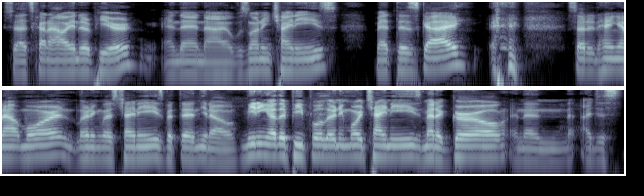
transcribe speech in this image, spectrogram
So that's kind of how I ended up here. And then I was learning Chinese, met this guy, started hanging out more and learning less Chinese, but then, you know, meeting other people, learning more Chinese, met a girl. And then I just,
